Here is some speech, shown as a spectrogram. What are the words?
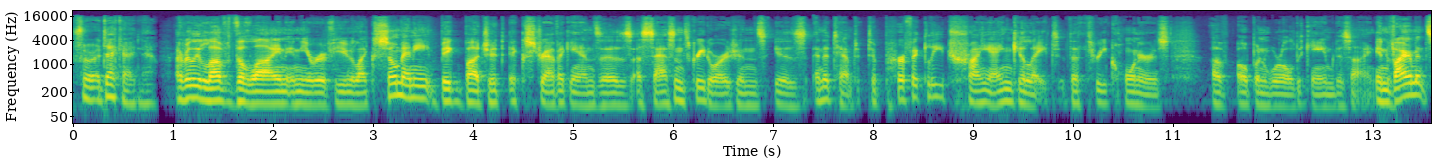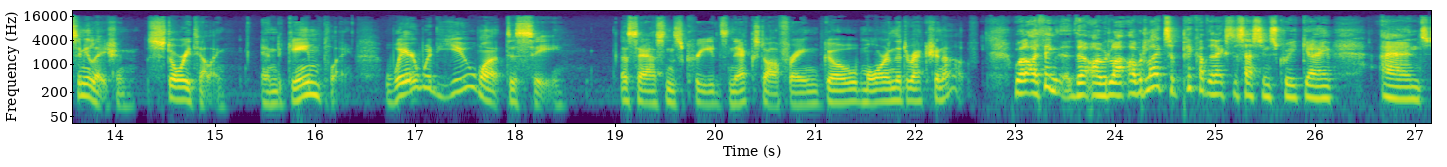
for a decade now. I really loved the line in your review. Like so many big budget extravaganzas, Assassin's Creed Origins is an attempt to perfectly triangulate the three corners of open world game design environment simulation, storytelling, and gameplay. Where would you want to see Assassin's Creed's next offering go more in the direction of? Well, I think that I would like I would like to pick up the next Assassin's Creed game and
